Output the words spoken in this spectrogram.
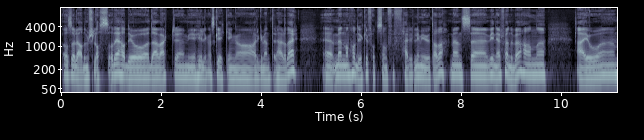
og så la dem slåss. Og det hadde jo da vært mye hylling og skriking og argumenter her og der. Eh, Men man hadde jo ikke fått sånn forferdelig mye ut av det. Mens uh, Vinjar Fønnebø, han eh, er jo eh,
